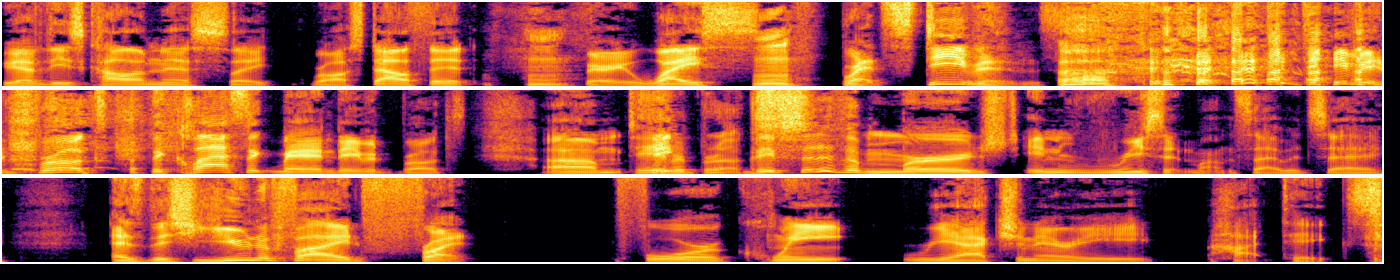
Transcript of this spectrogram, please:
you have these columnists like Ross Douthat, Hmm. Bari Weiss, Hmm. Bret Stephens, David Brooks, the classic man David Brooks. Um, they- David Brooks. They've sort of emerged in recent months, I would say, as this unified front for quaint reactionary hot takes.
